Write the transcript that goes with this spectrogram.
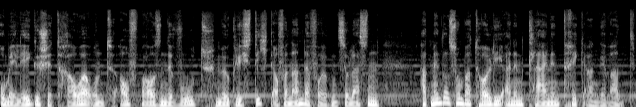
Um elegische Trauer und aufbrausende Wut möglichst dicht aufeinander folgen zu lassen, hat Mendelssohn Bartholdy einen kleinen Trick angewandt.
